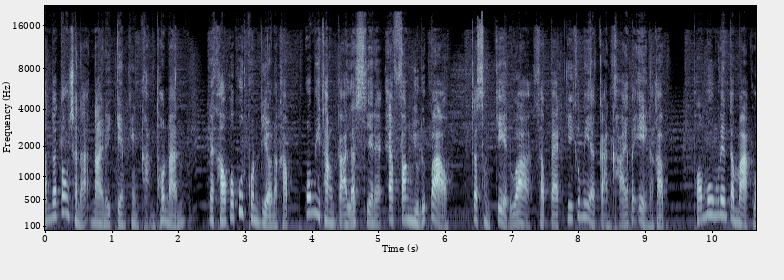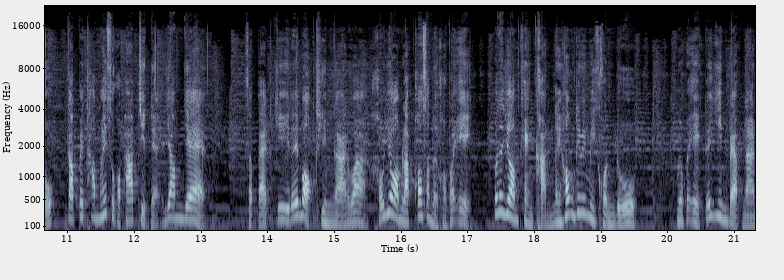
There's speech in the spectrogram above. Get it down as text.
ันจะต้องชนะนายในเกมแข่งขันเท่านั้น และเขาก็พูดคนเดียวนะครับว่ามีทางการรัสเซียเนี่ยแอบฟังอยู่หรือเปล่า จะสังเกตว่าสเปซกี้ก็มีอาการคล้ายพระเอกนะครับเพอมุ่งเล่นต่หมากรุกกลับไปทำให้สุขภาพจิตเนี่ยย่ำแย่ สเปซกี้ได้บอกทีมงานว่าเขายอมรับข้อเสนอของพระเอกว่าจะยอมแข่งขันในห้องที่ไม่มีคนดู เมื่อพระเอกได้ยินแบบนั้น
